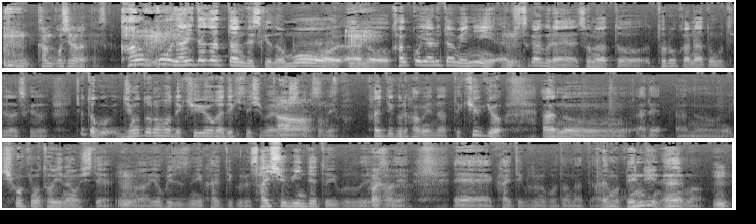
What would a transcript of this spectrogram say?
観光しなかったんですか？観光やりたかったんですけども、あの観光やるために2日ぐらいその後取ろうかなと思ってたんですけど、ちょっと地元の方で休養ができてしまいましてですね帰ってくる羽目になって、急遽あのあれあの飛行機も取り直して、うん。まあ、翌日に帰ってくる最終便でということでですね、はい。はいえー帰ってくることになって、あれも便利ね、まあ。ん、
